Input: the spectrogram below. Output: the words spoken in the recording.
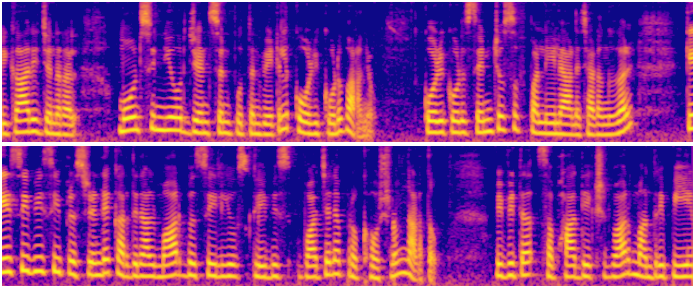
വികാരി ജനറൽ മോൺസിന്യോർ ജെൻസൺ പുത്തൻവേട്ടിൽ കോഴിക്കോട് പറഞ്ഞു. കോഴിക്കോട് സെന്റ് ജോസഫ് പള്ളിയിലാണ് ചടങ്ങുകൾ. K C B C president cardinal Mar Baselios Cleemis വചന പ്രഘോഷണം നടത്തും. വിവിധ സഭാധ്യക്ഷന്മാർ മന്ത്രി P A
